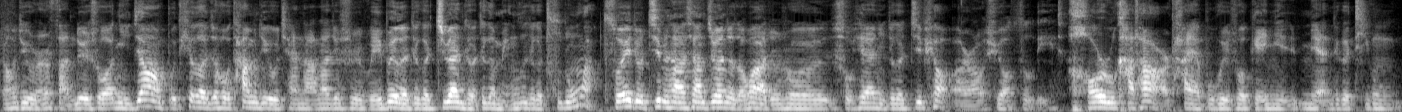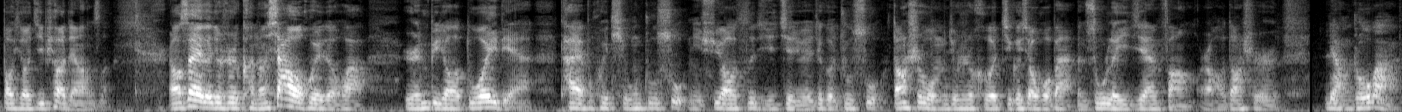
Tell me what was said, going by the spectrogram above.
然后就有人反对说，你这样补贴了之后，他们就有钱拿，那就是违背了这个志愿者这个名字这个初衷了。所以就基本上像志愿者的话，就是说，首先你这个机票啊，然后需要自理，豪如卡塔尔，他也不会说给你免这个提供报销机票这样子。然后再一个就是可能夏奥会的话，人比较多一点。他也不会提供住宿，你需要自己解决这个住宿。当时我们就是和几个小伙伴租了一间房，然后当时两周吧，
